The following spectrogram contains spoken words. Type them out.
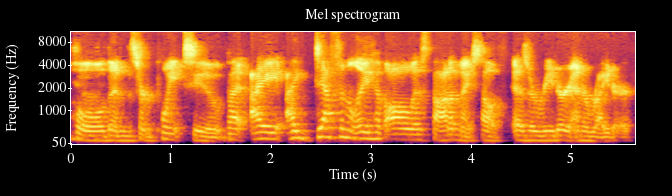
hold and sort of point to. But I, I definitely have always thought of myself as a reader and a writer.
